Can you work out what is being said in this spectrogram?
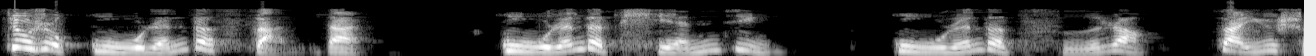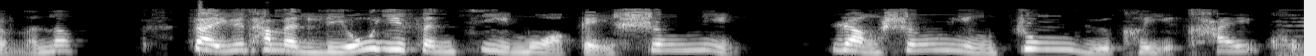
就是古人的散淡，古人的恬静，古人的辞让，在于什么呢？在于他们留一份寂寞给生命，让生命终于可以开阔。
